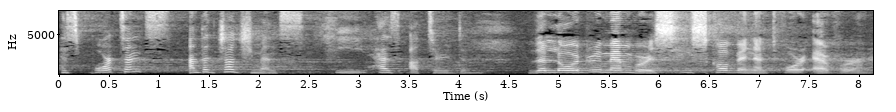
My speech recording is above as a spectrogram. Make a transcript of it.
his portents and the judgments he has uttered. The Lord remembers his covenant forever.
